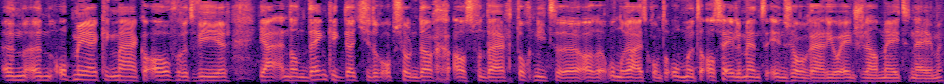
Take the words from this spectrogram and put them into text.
een, een opmerking maken over het weer. Ja, en dan denk ik dat je er op zo'n dag als vandaag toch niet uh, onderuit komt... om het als element in zo'n Radio 1-journaal mee te nemen.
